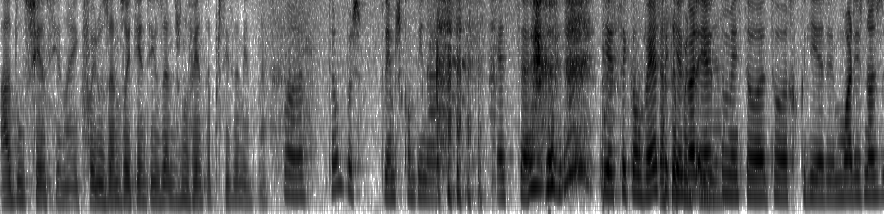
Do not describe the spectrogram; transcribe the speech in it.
a, adolescência, não é? que foi os anos 80 e os anos 90, precisamente. Não é? Claro. Então, pois podemos combinar essa, essa conversa, essa que agora eu também estou, estou a recolher memórias. Nós, uh,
